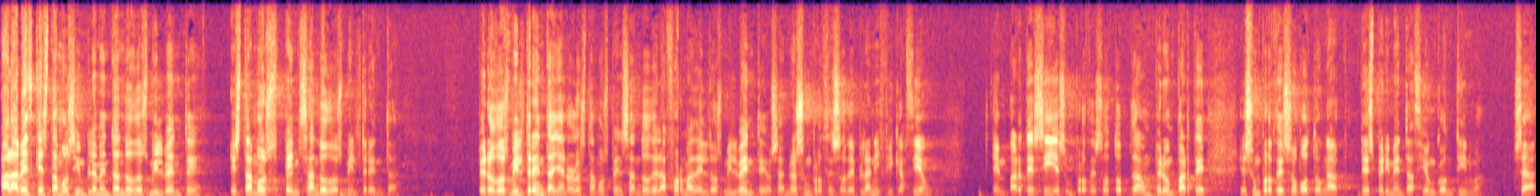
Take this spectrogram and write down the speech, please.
a la vez que estamos implementando 2020, estamos pensando 2030. Pero 2030 ya no lo estamos pensando de la forma del 2020, o sea, no es un proceso de planificación. En parte sí, es un proceso top-down, pero en parte es un proceso bottom-up, de experimentación continua. O sea,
